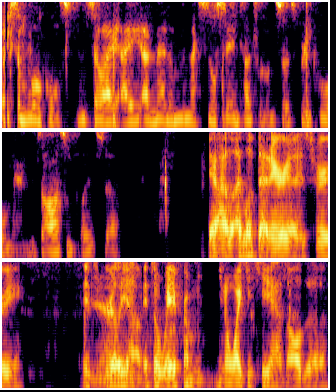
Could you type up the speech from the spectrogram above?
like some locals, and so I, I I met them and I still stay in touch with them. So it's pretty cool, man. It's an awesome place. So Yeah, I, I love that area. It's very, it's Yeah. really, um, it's away from you know Waikiki. Has all the,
